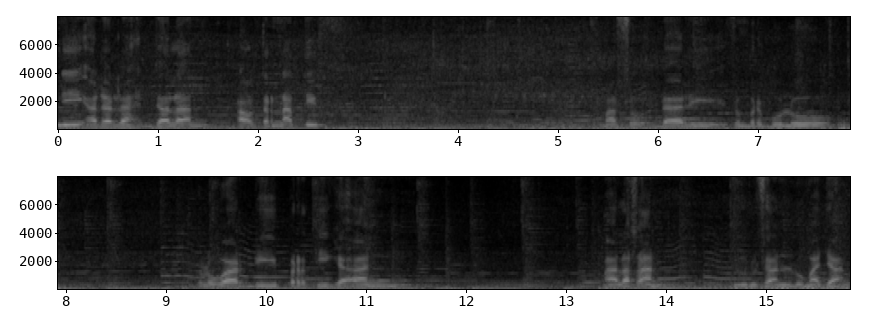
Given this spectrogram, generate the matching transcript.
Ini adalah jalan alternatif. Masuk dari Sumber Bulu keluar di pertigaan Malasan jurusan Lumajang.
